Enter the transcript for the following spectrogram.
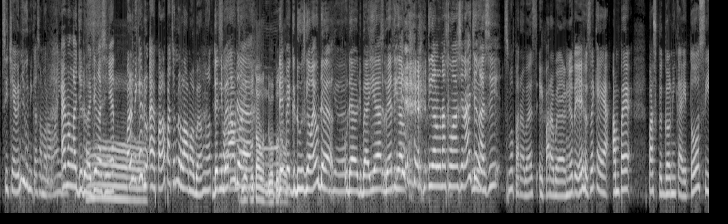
si cewek ini juga nikah sama orang lain. Emang gak jodoh aja gak sih Nyet? Padahal nikah dulu, eh padahal pacaran udah lama banget. Dan ibaratnya udah 20 tahun, 20 DP tahun. gedung segala macam udah Iya. udah dibayar, biar tinggal tinggal lunas-lunasin aja Iya. gak sih? Semua parah banget, eh parah banget ya. Maksudnya kayak sampai pas gagal nikah itu si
